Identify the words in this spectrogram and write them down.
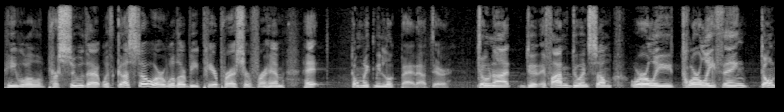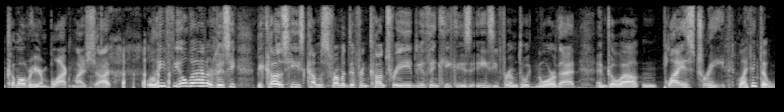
he will pursue that with gusto, or will there be peer pressure for him? Hey, don't make me look bad out there. Do not do if I'm doing some whirly twirly thing. Don't come over here and block my shot. Will he feel that, or does he? Because he comes from a different country. Do you think he is easy for him to ignore that and go out and ply his trade? well, I think that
